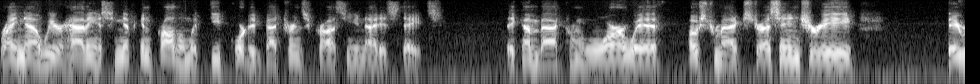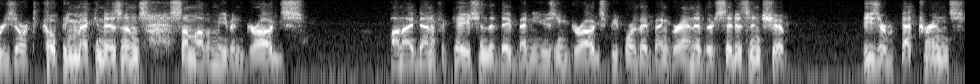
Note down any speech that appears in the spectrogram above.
Right now, we are having a significant problem with deported veterans across the United States. They come back from war with post traumatic stress injury. They resort to coping mechanisms, some of them even drugs. Upon identification that they've been using drugs before they've been granted their citizenship, these are veterans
